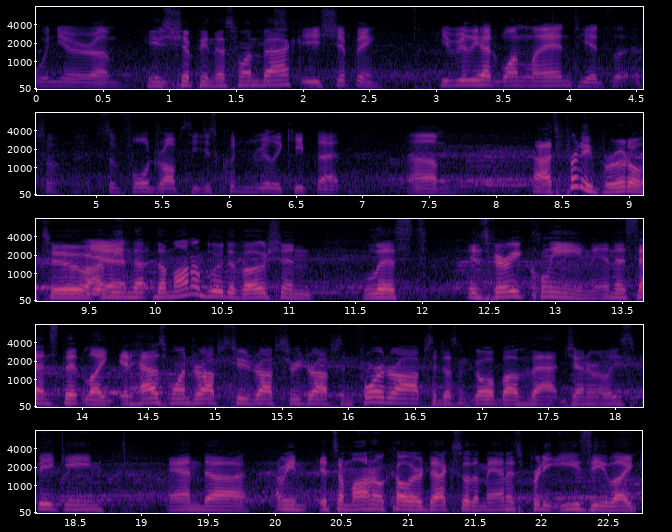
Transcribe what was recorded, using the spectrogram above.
when you're um, He's shipping this one he's- back. He's, shipping. He really had one land. He had some some four drops. He just couldn't really keep that. Um, Uh, it's pretty brutal too. I mean, the, the mono blue devotion list is very clean in the sense that like it has one drops, two drops, three drops, and four drops. It doesn't go above that, generally speaking. And uh, I mean, it's a monocolor deck, so the mana is pretty easy. Like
